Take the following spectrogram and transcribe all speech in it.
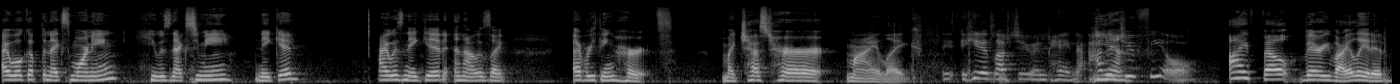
I woke up the next morning. He was next to me, naked. I was naked, and I was like, everything hurts. My chest hurt. My like, he had left you in pain. How Yeah. did you feel? I felt very violated.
